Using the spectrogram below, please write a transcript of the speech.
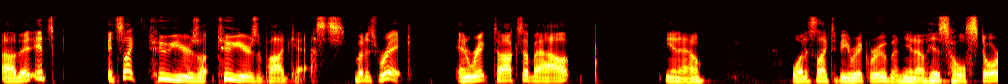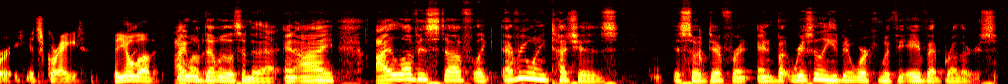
Uh, it's it's like two years two years of podcasts, but it's Rick, and Rick talks about, you know, what it's like to be Rick Rubin. You know, his whole story. It's great, but you'll love it. I You'll will love it. definitely listen to that. And I I love his stuff. Like everyone he touches is so different. And but recently he's been working with the Avett brothers.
